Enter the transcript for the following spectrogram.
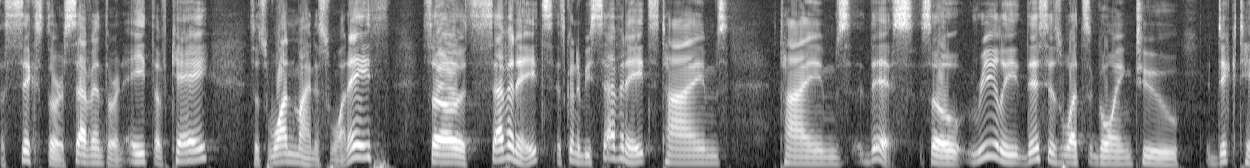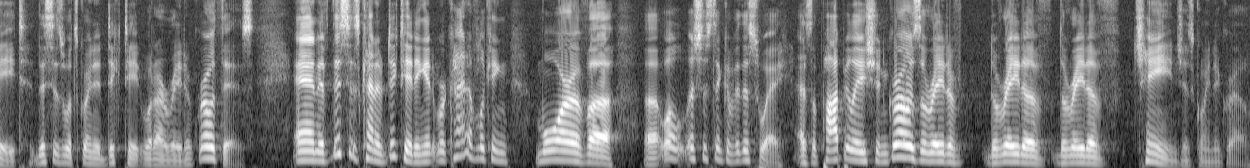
a sixth or a seventh or an eighth of k. So it's 1 minus 1 eighth. So it's 7 eighths. It's going to be 7 eighths times times this. So really, this is what's going to dictate, this is what's going to dictate what our rate of growth is. And if this is kind of dictating it, we're kind of looking more of a, uh, well, let's just think of it this way. As the population grows, the rate of, the rate of, the rate of change is going to grow.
